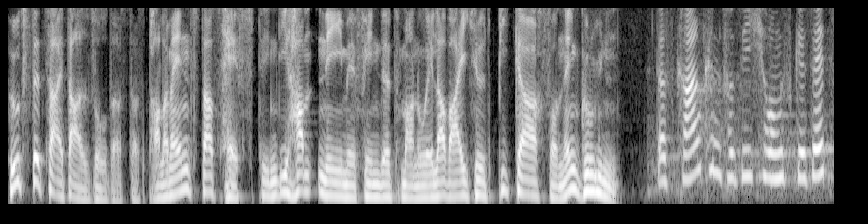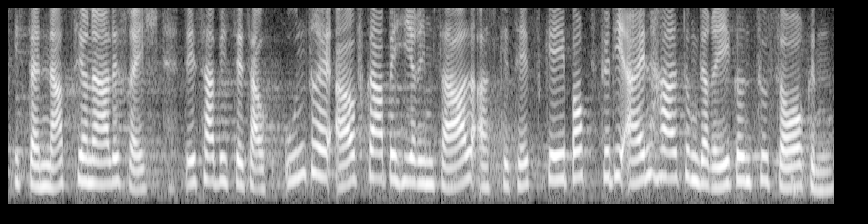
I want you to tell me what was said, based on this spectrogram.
Höchste Zeit also, dass das Parlament das Heft in die Hand nehme, findet Manuela Weichelt-Picard von den Grünen. Das Krankenversicherungsgesetz ist ein nationales Recht. Deshalb ist es auch unsere Aufgabe hier im Saal als Gesetzgeber, für die Einhaltung der Regeln zu sorgen.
